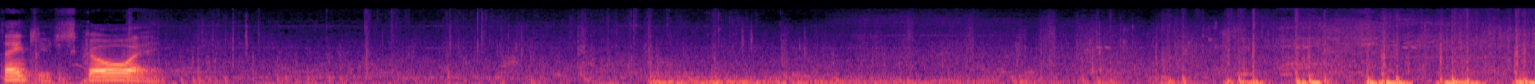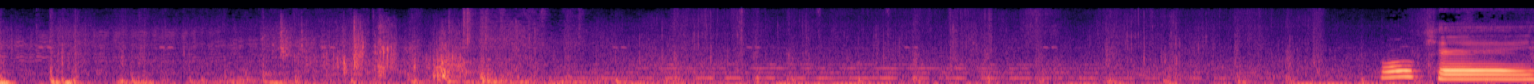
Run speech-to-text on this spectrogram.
Thank you. Just go away. Okay.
